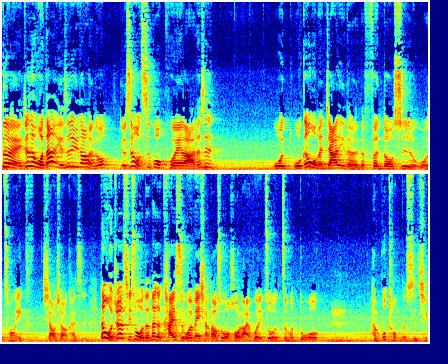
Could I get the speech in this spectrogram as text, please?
对，就是我当然也是遇到很多，有时候我吃过亏啦，但是我我跟我们家里的人的奋斗是我从一小小开始，但我觉得其实我的那个开始，我也没想到说我后来会做这么多嗯，很不同的事情，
